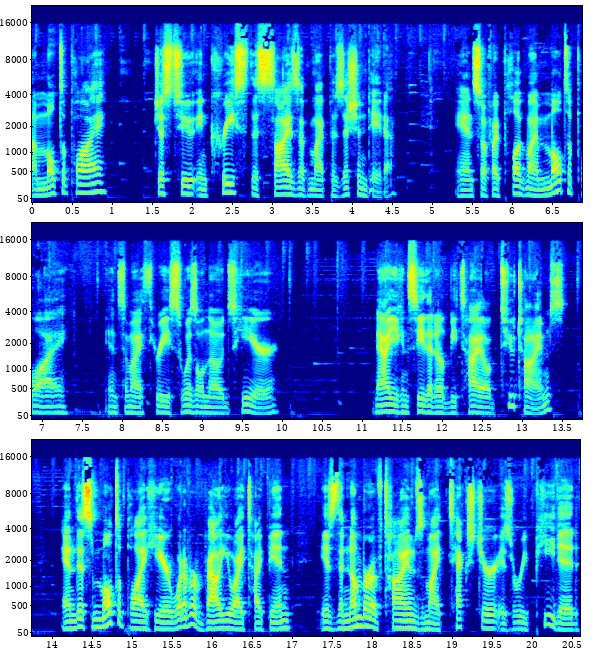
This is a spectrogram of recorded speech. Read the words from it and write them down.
a multiply just to increase the size of my position data. And so if I plug my multiply into my three swizzle nodes here, now you can see that it'll be tiled two times. And this multiply here, whatever value I type in, is the number of times my texture is repeated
